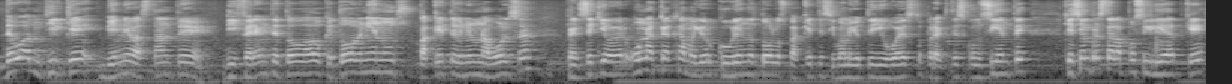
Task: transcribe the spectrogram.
Debo admitir que viene bastante diferente todo, dado que todo venía en un paquete, venía en una bolsa. Pensé que iba a haber una caja mayor cubriendo todos los paquetes y bueno, yo te digo esto para que estés consciente que siempre está la posibilidad que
